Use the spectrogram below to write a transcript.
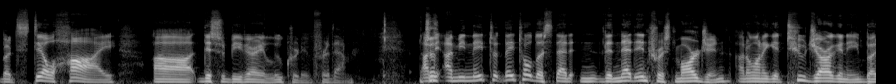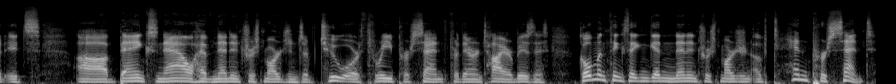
but still high, uh, this would be very lucrative for them. I mean, I mean, they t- they told us that the net interest margin. I don't want to get too jargony, but it's uh, banks now have net interest margins of two or three percent for their entire business. Goldman thinks they can get a net interest margin of ten percent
